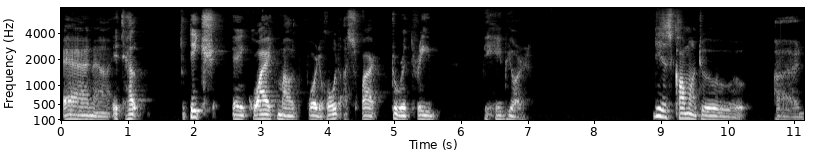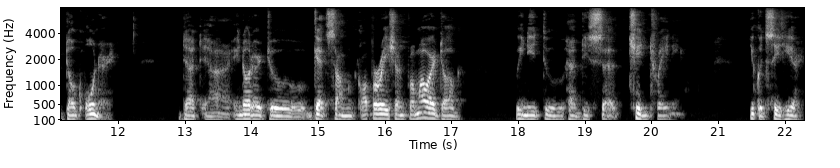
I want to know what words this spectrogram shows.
And uh, it helped to teach a quiet mouth for the whole as part to retrieve behavior. This is common to a dog owner that uh, in order to get some cooperation from our dog we need to have this uh, chin training you could see here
